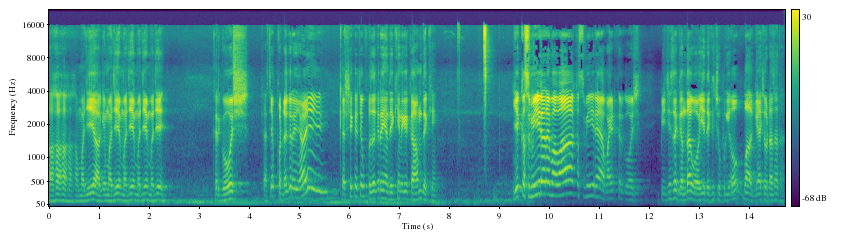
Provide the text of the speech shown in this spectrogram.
ہاں ہاں ہاں ہاں مزے آ گئے مزے مزے مزے مزے۔ خرگوش، کیسے پھٹک رہے ہیں؟ کیسے کیسے پھٹک رہے ہیں؟ دیکھیں ان کے کام، دیکھیں۔ یہ کشمیر ہے رے بابا، کشمیر ہے۔ وائٹ خرگوش۔ پیچھے سے گندا ہوا، یہ دیکھیں چھپ گیا۔ او بھاگ گیا، چھوٹا سا تھا۔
